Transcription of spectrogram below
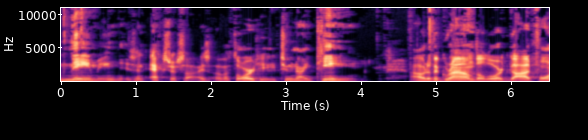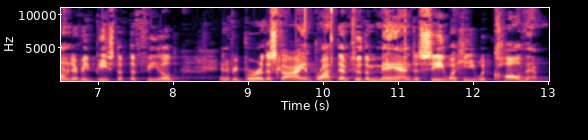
Naming is an exercise of authority. 219. Out of the ground the Lord God formed every beast of the field and every bird of the sky and brought them to the man to see what he would call them.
